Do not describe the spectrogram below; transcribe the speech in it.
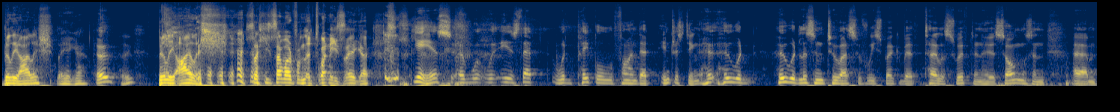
Billie Eilish. There you go. Who? Who? Billie Eilish. so she's someone from the 20s. There you go. Yes, uh, w- w- is that would people find that interesting? Who, who would who would listen to us if we spoke about Taylor Swift and her songs and um,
